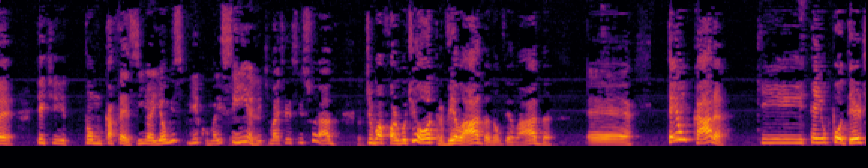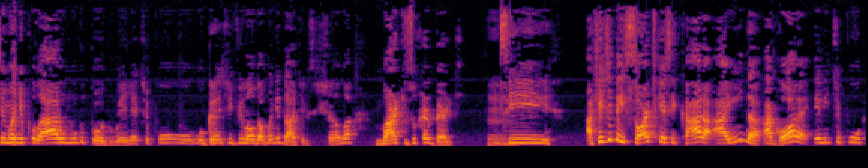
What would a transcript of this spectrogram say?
é, a gente toma um cafezinho aí, eu me explico. Mas sim, é. a gente vai ser censurado. De uma forma ou de outra. Velada, não velada. É... Tem um cara que tem o poder de manipular o mundo todo. Ele é tipo o grande vilão da humanidade. Ele se chama Mark Zuckerberg. Hum. Se a gente tem sorte que esse cara ainda, agora, ele tipo,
